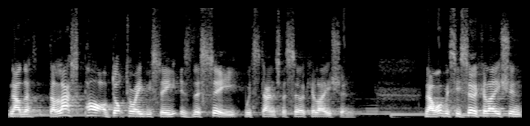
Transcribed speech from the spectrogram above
Now, the, the last part of Dr. ABC is the C, which stands for circulation. Now, obviously, circulation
